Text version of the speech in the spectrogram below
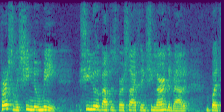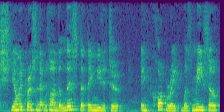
personally, she knew me. She knew about this Versailles thing. She learned about it, but she, the only person that was on the list that they needed to incorporate was me. So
